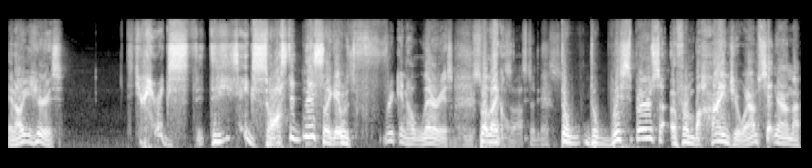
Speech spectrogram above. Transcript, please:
and all you hear is. Did you hear? Ex- did he say exhaustedness? Like it was freaking hilarious. But like exhaustedness? the the whispers are from behind you when I'm sitting there, I'm like,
